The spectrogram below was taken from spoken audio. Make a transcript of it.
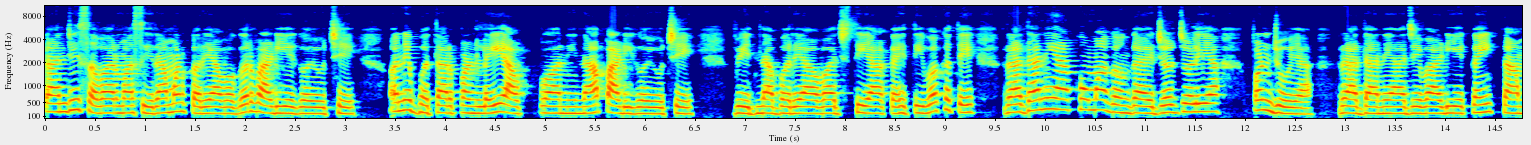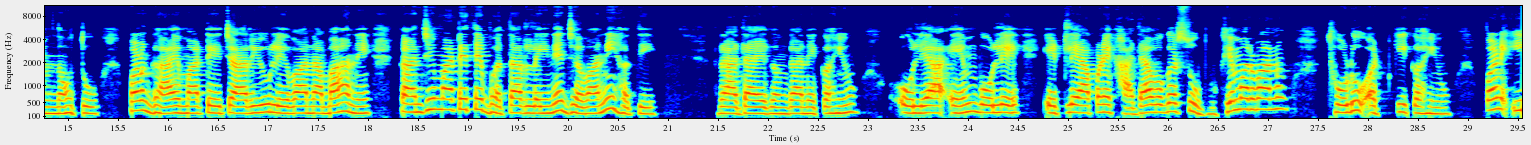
કાનજી સવારમાં શિરામણ કર્યા વગર વાડીએ ગયો છે અને ભતાર પણ લઈ આપવાની ના પાડી ગયો છે. વેદના ભર્યા અવાજથી આ કહેતી વખતે રાધાની આંખોમાં ગંગાએ જળજળિયા પણ જોયા. રાધાને આજે વાડીએ કંઈ કામ નહોતું, પણ ગાય માટે ચાર્યું લેવાના બહાને કાંજી માટે તે ભતાર લઈને જવાની હતી. રાધાએ ગંગાને કહ્યું, ઓલ્યા એમ બોલે, એટલે આપણે ખાધા વગર શું ભૂખે મરવાનું? થોડું અટકી કહ્યું, પણ એ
